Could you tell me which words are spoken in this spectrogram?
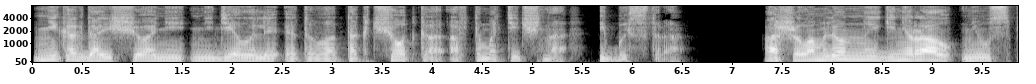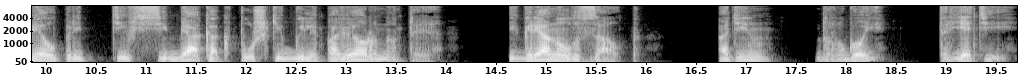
Никогда еще они не делали этого так четко, автоматично и быстро. Ошеломленный генерал не успел прийти в себя, как пушки были повернуты, и грянул залп. Один, другой, третий.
